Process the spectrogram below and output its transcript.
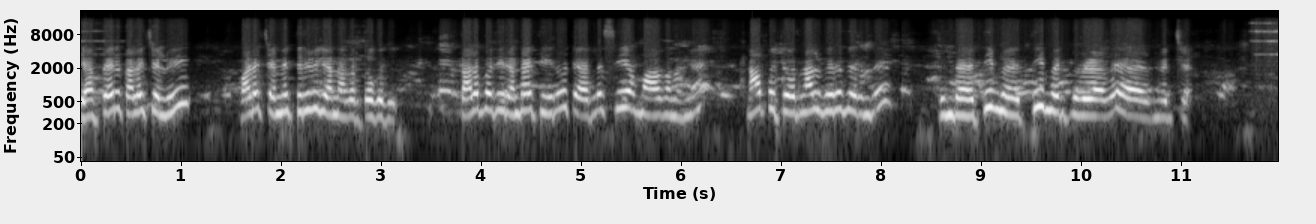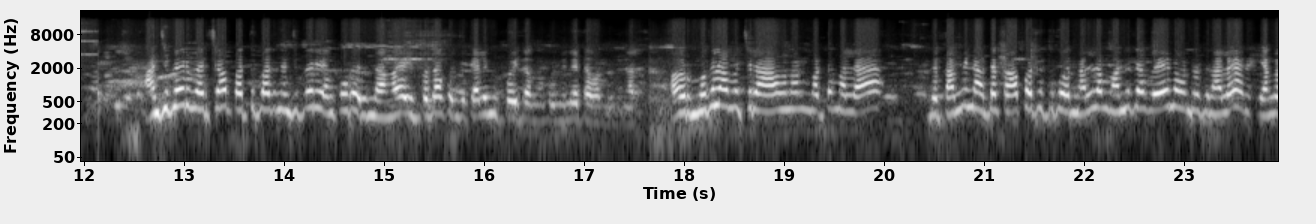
என் பேர் கலைச்செல்வி வட சென்னை திருவிகா நகர் தொகுதி தளபதி ரெண்டாயிரத்தி இருபத்தி ஆறுல சிஎம் ஆகணும்னு நாற்பத்தி ஒரு நாள் விருது இருந்து இந்த தீ தீ மெரிப்பு விழாவை மெரிச்சேன் அஞ்சு பேர் மரிச்சா பத்து பதினஞ்சு பேர் என் கூட இருந்தாங்க. இப்பதான் கொஞ்சம் கிளம்பி போயிட்டாங்க. கொஞ்சம் லேட்டா வந்ததுனால. அவர் முதலமைச்சர் ஆகணும்னு மட்டுமல்ல இந்த தமிழ்நாட்டை காப்பாற்றுறதுக்கு ஒரு நல்ல மனிதன் வேணும்ன்றதுனால எங்க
